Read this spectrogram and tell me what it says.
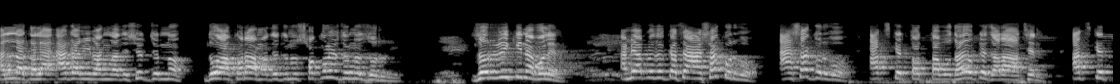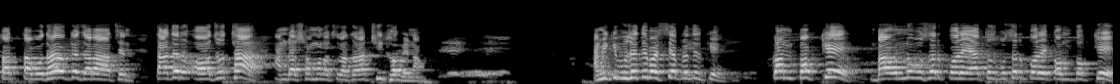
আল্লাহ তালা আগামী বাংলাদেশের জন্য দোয়া করা আমাদের জন্য সকলের জন্য জরুরি। জরুরি কিনা বলেন? আমি আপনাদের কাছে আশা করব আশা করব আজকের তত্ত্বাবধায়কে যারা আছেন, আজকের তত্ত্বাবধায়কে যারা আছেন, তাদের অযথা আমরা সমালোচনা করা ঠিক হবে না। আমি কি বুঝাতে পারছি আপনাদেরকে? কমপক্ষে বা অন্য বছর পরে, এত বছর পরে কমপক্ষে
